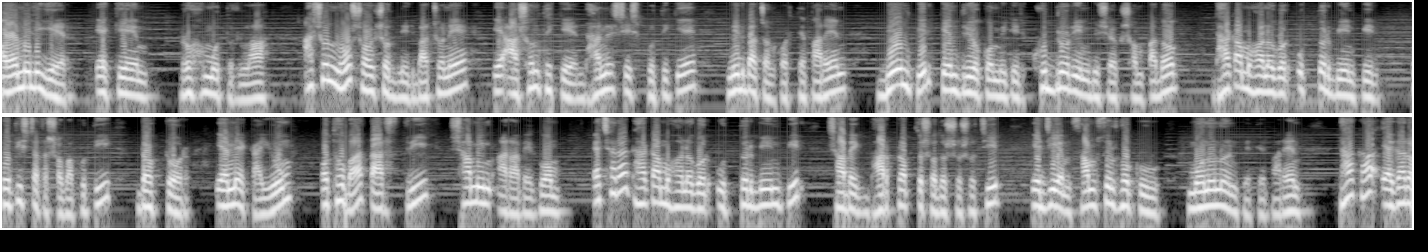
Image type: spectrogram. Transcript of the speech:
আওয়ামী লীগের এ কে এম রহমতুল্লাহ। আসন্ন সংসদ নির্বাচনে এ আসন থেকে ধানের শীষ প্রতীকে নির্বাচন করতে পারেন বিএনপির কেন্দ্রীয় কমিটির ক্ষুদ্র ঋণ বিষয়ক সম্পাদক, ঢাকা মহানগর উত্তর বিএনপির প্রতিষ্ঠাতা সভাপতি ডক্টর এম এ কাইয়ুম অথবা তার স্ত্রী শামীম আরা বেগম। এছাড়া ঢাকা মহানগর উত্তর বিএনপির সাবেক ভারপ্রাপ্ত সদস্য সচিব এজিএম শামসুল হকু মনোনয়ন পেতে পারেন। ঢাকা এগারো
